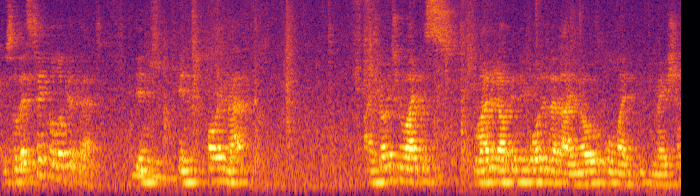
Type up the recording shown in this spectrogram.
Okay, so let's take a look at that. In, in polymath, I'm going to write this, write it up in the order that I know all my information.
